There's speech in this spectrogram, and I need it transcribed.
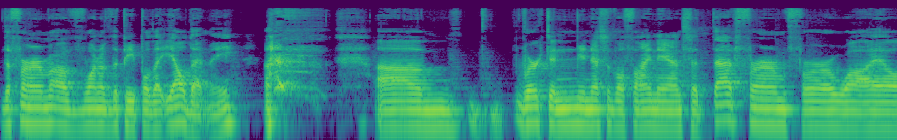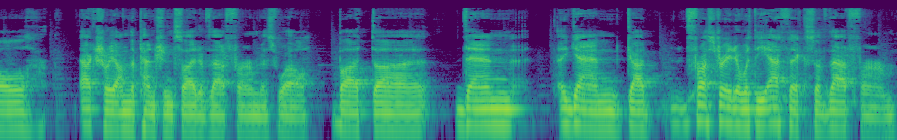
the firm of one of the people that yelled at me. um, worked in municipal finance at that firm for a while, actually on the pension side of that firm as well. But uh, then again, got frustrated with the ethics of that firm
